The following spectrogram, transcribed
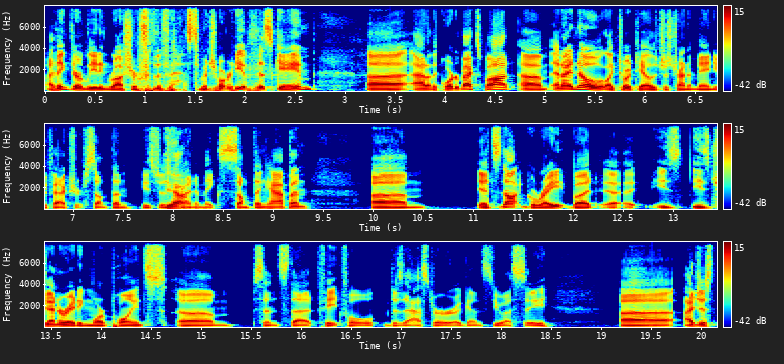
I think, their leading rusher for the vast majority of this game uh, out of the quarterback spot. Um, and I know, like, Troy Taylor's just trying to manufacture something, he's just Yeah. trying to make something happen. Um, it's not great, but uh, he's he's generating more points um, since that fateful disaster against USC. Uh, I just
